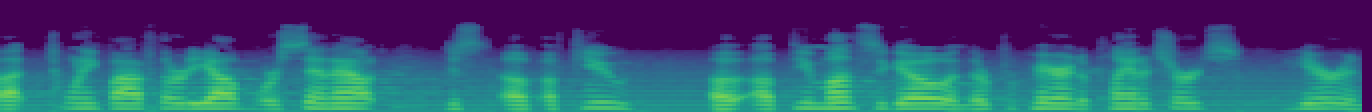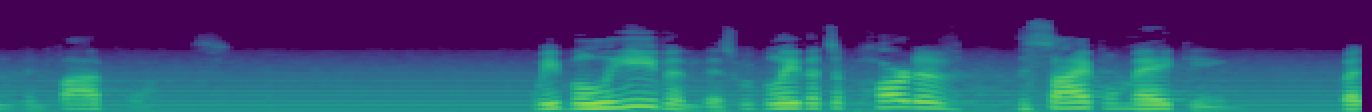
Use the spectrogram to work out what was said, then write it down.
about 25, 30 of them were sent out just a, a few a, a, few months ago, and they're preparing to plant a church here in, in Five Points. We believe in this. We believe that's a part of disciple making. But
